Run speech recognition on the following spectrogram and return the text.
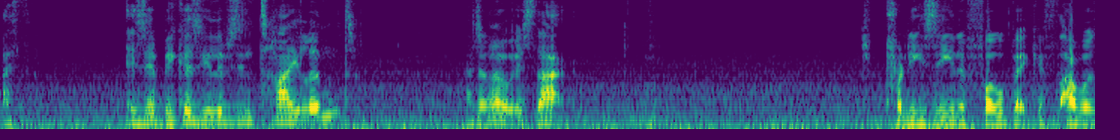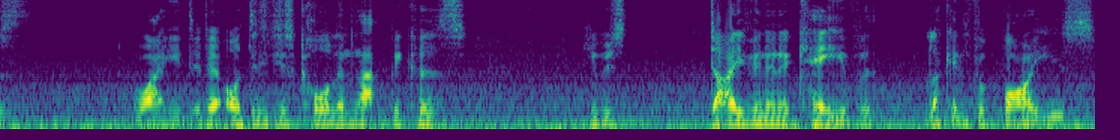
th- is it because he lives in Thailand? I don't know. Is that pretty xenophobic? If that was why he did it, or did he just call him that because he was diving in a cave with looking for boys.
